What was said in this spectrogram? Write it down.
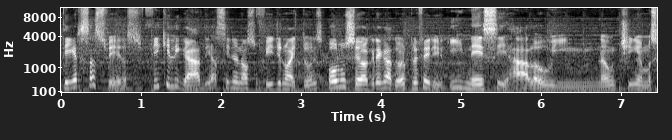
terças-feiras. Fique ligado e assine nosso feed no iTunes ou no seu agregador preferido. E nesse Halloween não tínhamos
